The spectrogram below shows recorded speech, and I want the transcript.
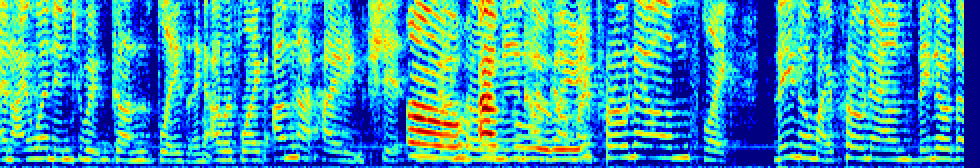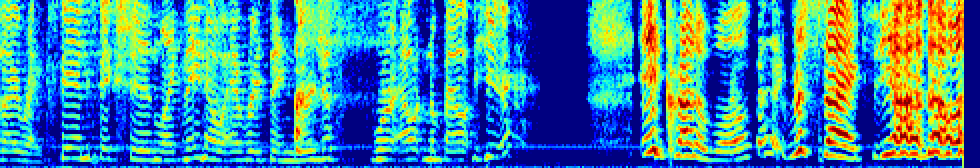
and I went into it guns blazing. I was like, I'm not hiding shit. Like, Oh, I'm going In, I've got my pronouns. Like they know my pronouns. They know that I write fan fiction. Like they know everything. We're just we're out and about here. Incredible. Respect. Respect. Yeah, no.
